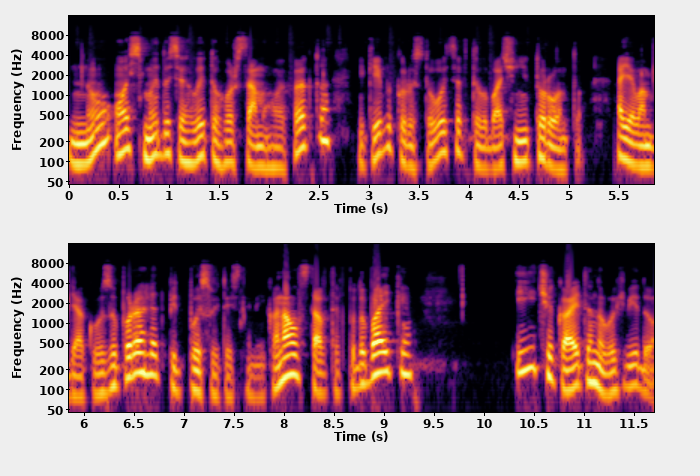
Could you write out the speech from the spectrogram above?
Ну, ось ми досягли того ж самого ефекту, який використовується в телебаченні Торонто. А я вам дякую за перегляд, підписуйтесь на мій канал, ставте вподобайки і чекайте нових відео.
